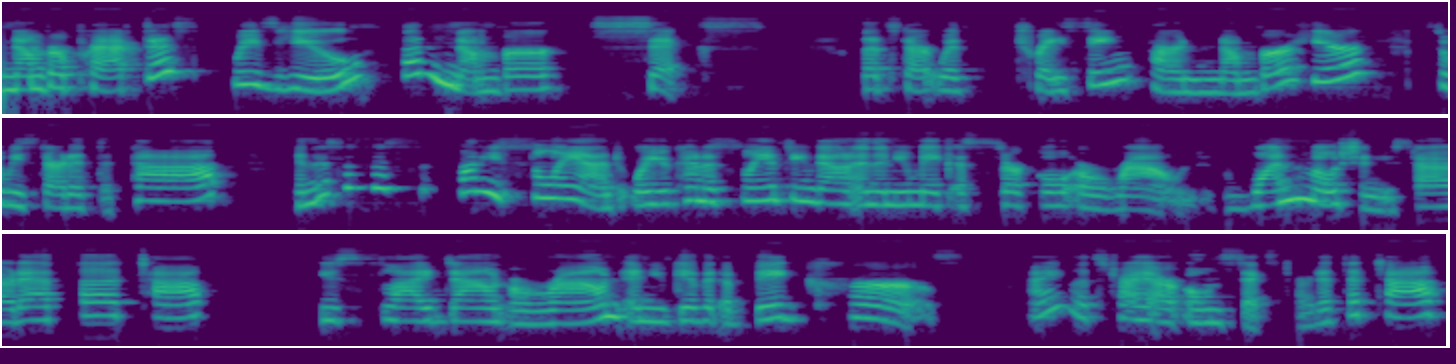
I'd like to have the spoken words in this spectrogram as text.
Number practice, review the number six. Let's start with tracing our number here. So we start at the top, and this is this funny slant where you're kind of slanting down and then you make a circle around. One motion. You start at the top, you slide down around, and you give it a big curve. All right, let's try our own six. Start at the top,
